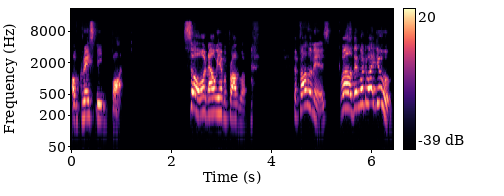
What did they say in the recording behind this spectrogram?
of grace being bought. So now we have a problem. The problem is, well, then what do I do?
